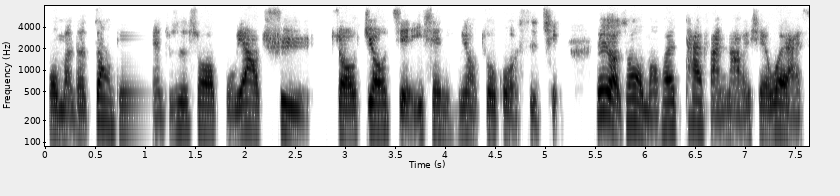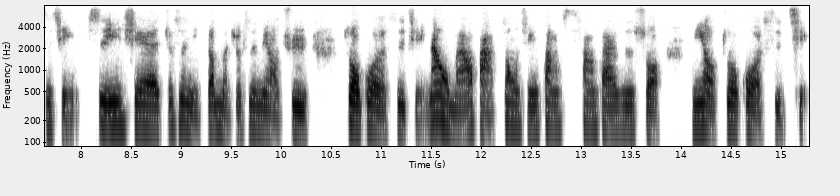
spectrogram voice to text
我们的重点就是说不要去。就纠结一些你没有做过的事情，因为有时候我们会太烦恼一些未来事情，是一些就是你根本就是没有去做过的事情。那我们要把重心放放在是说你有做过的事情。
